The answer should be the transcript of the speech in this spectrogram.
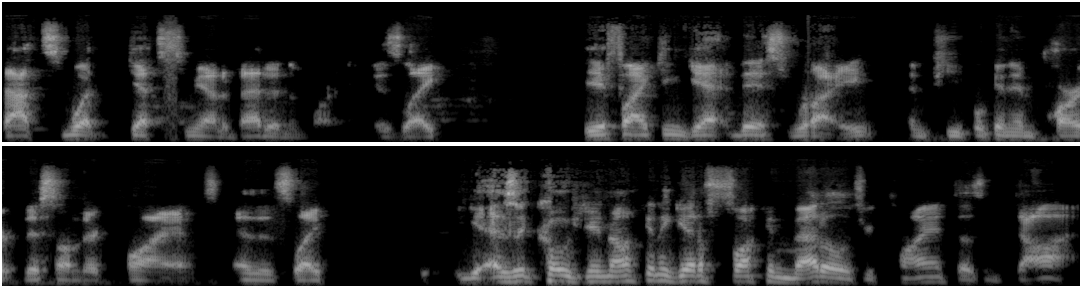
that's what gets me out of bed in the morning. Is like if I can get this right and people can impart this on their clients, and it's like as a coach, you're not going to get a fucking medal if your client doesn't die.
